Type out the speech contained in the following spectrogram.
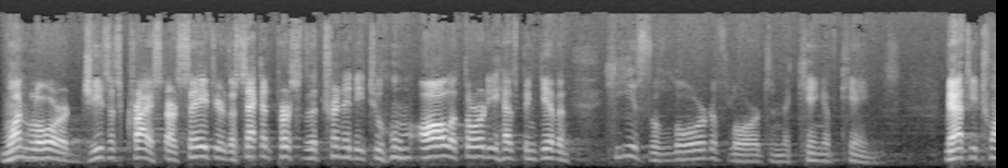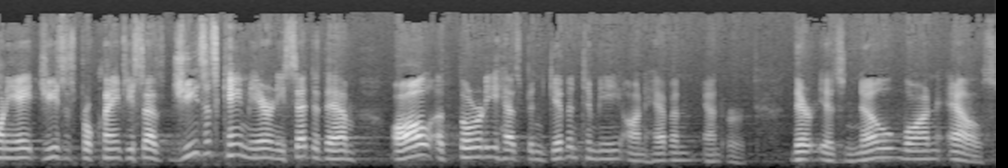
one Lord, Jesus Christ, our Savior, the second person of the Trinity, to whom all authority has been given. He is the Lord of lords and the King of kings. Matthew 28, Jesus proclaims, He says, Jesus came near and He said to them, All authority has been given to me on heaven and earth. There is no one else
